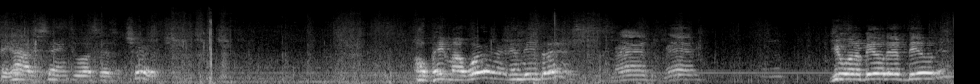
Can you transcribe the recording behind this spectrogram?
And God is saying to us as a church, obey my word and be blessed. Man, man. You want to build that building?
